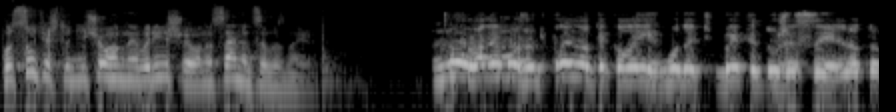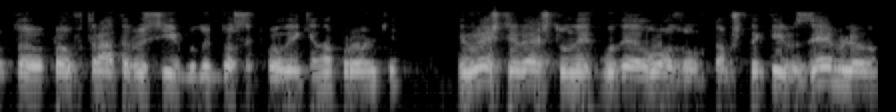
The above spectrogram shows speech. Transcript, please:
по суті що нічого не вирішує, вони самі це визнають. Ну, вони можуть вплинути, коли їх будуть бити дуже сильно, тобто втрати Росії будуть досить великі на фронті. І врешті-решт у них буде лозунг там штики в землю,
